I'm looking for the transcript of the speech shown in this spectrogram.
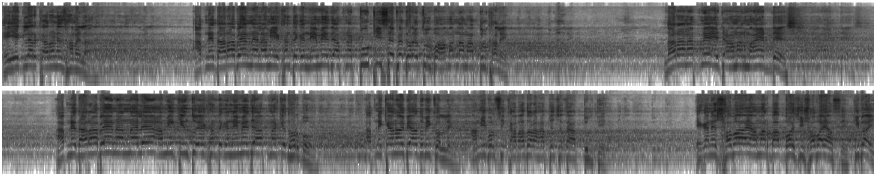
এই এগুলার কারণে ঝামেলা। আপনি দাঁড়াবেন, নাহলে আমি এখান থেকে নেমে দিয়ে আপনার টুটি সেফে ধরে তুলবো। আমার নাম আব্দুল খালেক। দাঁড়ান আপনি, এটা আমার মায়ের দেশ। আপনি দাঁড়াবেন, আর নাহলে আমি কিন্তু এখান থেকে নেমে দিয়ে আপনাকে ধরবো। আপনি কেন বেয়াদবি করলেন? আমি বলছি, কাবা ধরা হাতের সাথে হাত তুলতে। এখানে সবাই, আমার বাপ বয়সী সবাই আছে। কি ভাই?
